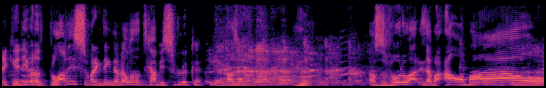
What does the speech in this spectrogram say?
Ik weet niet wat het plan is, maar ik denk dan wel dat het gaat mislukken. Als, als de voorwaarde is dat we allemaal...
